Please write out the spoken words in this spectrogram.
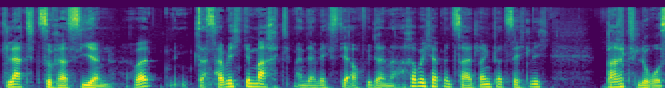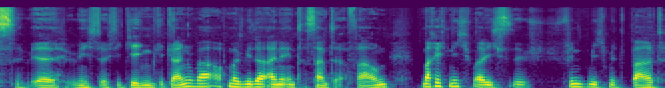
glatt zu rasieren. Aber das habe ich gemacht. Ich meine, der wächst ja auch wieder nach, aber ich habe eine Zeit lang tatsächlich bartlos, äh, bin ich durch die Gegend gegangen, war auch mal wieder eine interessante Erfahrung. Mache ich nicht, weil ich äh, finde mich mit Bart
